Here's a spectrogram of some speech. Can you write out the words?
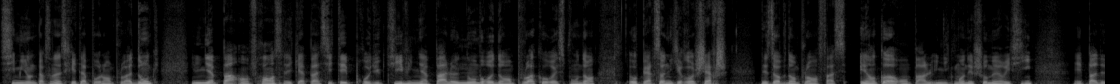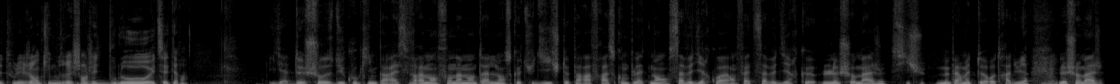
6 millions de personnes inscrites à Pôle emploi. Donc, il n'y a pas en France les capacités productives, il n'y a pas le nombre d'emplois correspondant aux personnes qui recherchent des offres d'emploi en face. Et encore, on parle uniquement des chômeurs ici, et pas de tous les gens qui voudraient changer de boulot, etc. Il y a deux choses du coup qui me paraissent vraiment fondamentales dans ce que tu dis. Je te paraphrase complètement. Ça veut dire quoi? En fait, ça veut dire que le chômage, si je me permets de te retraduire, le chômage,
